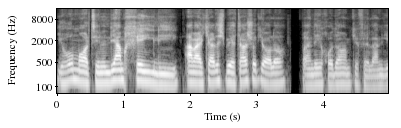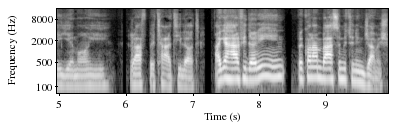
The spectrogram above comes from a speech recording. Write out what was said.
یهو مارتینلی هم خیلی عملکردش بهتر شد که حالا بنده خدا هم که فعلا یه یه ماهی رفت به تعطیلات. اگه حرفی دارین بکنم بحث می‌تونیم جمعش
